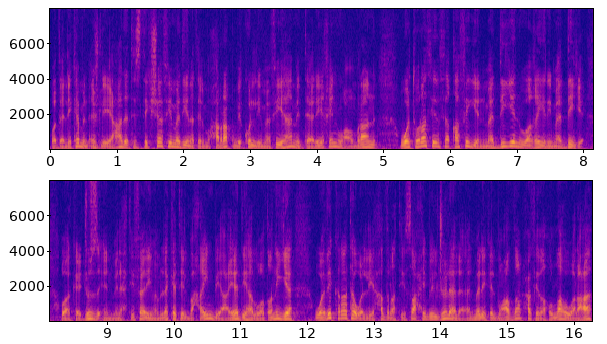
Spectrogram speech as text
وذلك من أجل إعادة استكشاف مدينة المحرق بكل ما فيها من تاريخ وعمران وتراث ثقافي مادي وغير مادي وكجزء من احتفال مملكة البحرين بأعيادها الوطنية. وذكرى تولي حضرة صاحب الجلالة الملك المعظم حفظه الله ورعاه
